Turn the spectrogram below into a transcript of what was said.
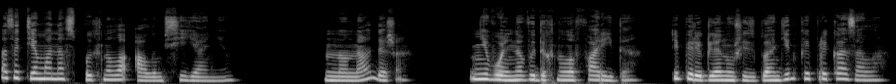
а затем она вспыхнула алым сиянием. «Ну надо же!» Невольно выдохнула Фарида и, переглянувшись с блондинкой, приказала.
